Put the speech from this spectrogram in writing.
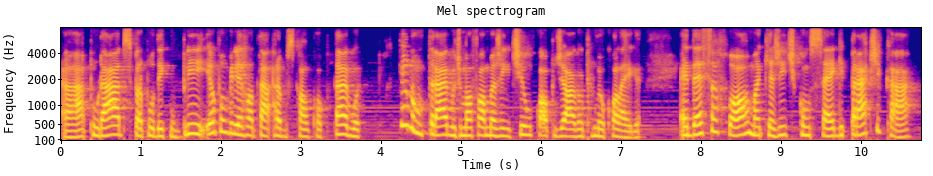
apurados para poder cumprir, eu vou me levantar para buscar um copo d'água? Eu não trago de uma forma gentil um copo de água para o meu colega? É dessa forma que a gente consegue praticar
